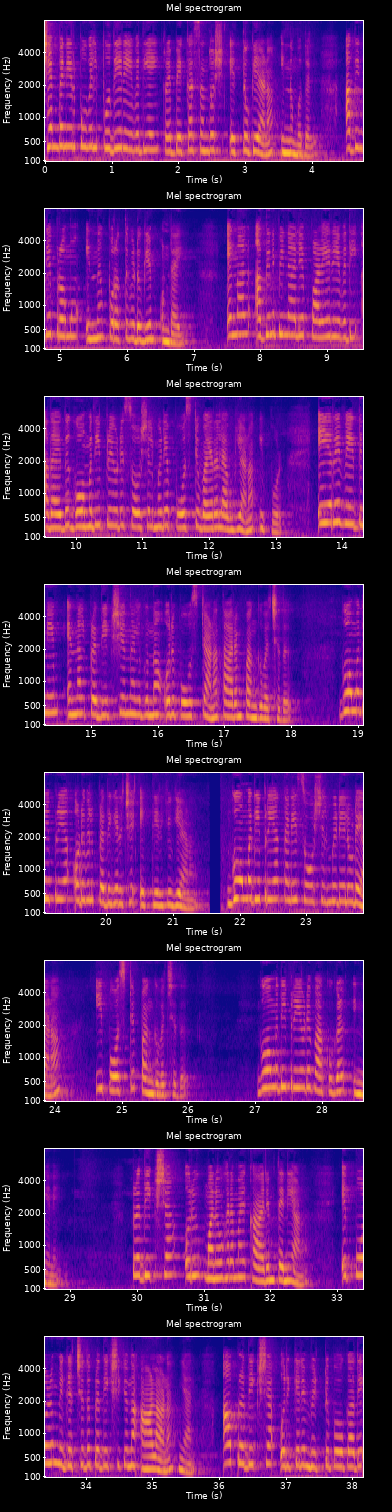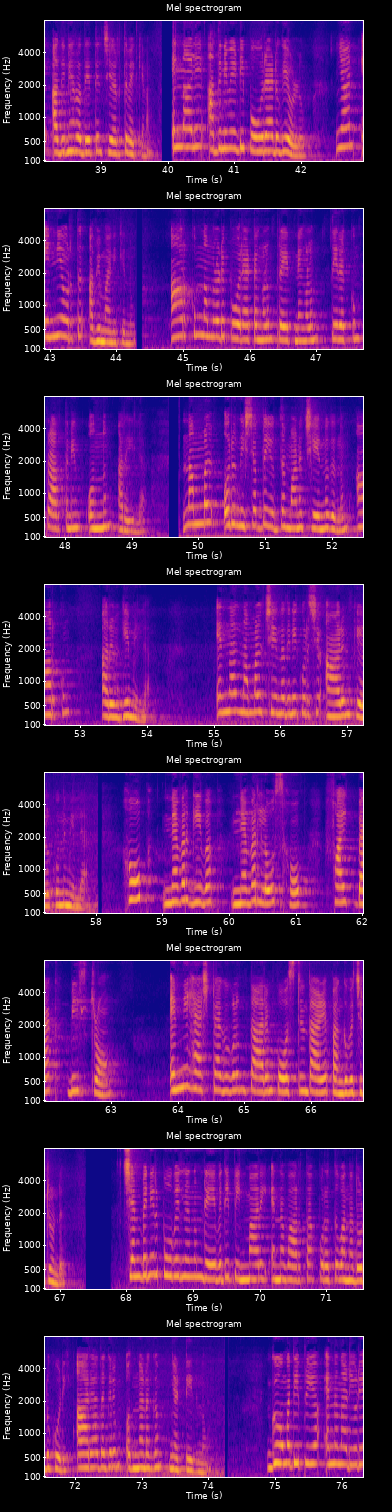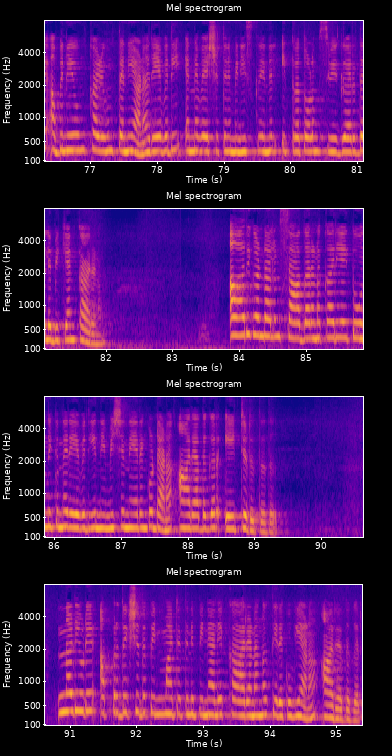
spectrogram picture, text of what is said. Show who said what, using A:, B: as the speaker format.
A: ചെമ്പനീർ പൂവിൽ പുതിയ രേവതിയായി റെബേക്ക സന്തോഷ് എത്തുകയാണ് ഇന്നു മുതൽ. അതിന്റെ പ്രൊമോ ഇന്ന് പുറത്തുവിടുകയും ഉണ്ടായി. എന്നാൽ അതിന് പിന്നാലെ പഴയ രേവതി അതായത് ഗോമതി പ്രിയയുടെ സോഷ്യൽ മീഡിയ പോസ്റ്റ് വൈറലാവുകയാണ് ഇപ്പോൾ. ഏറെ വേദനയും എന്നാൽ പ്രതീക്ഷയും നൽകുന്ന ഒരു പോസ്റ്റാണ് താരം പങ്കുവച്ചത്. ഗോമതി പ്രിയ ഒടുവിൽ പ്രതികരിച്ച് എത്തിയിരിക്കുകയാണ്. ഗോമതി പ്രിയ തന്റെ സോഷ്യൽ മീഡിയയിലൂടെയാണ് ഈ പോസ്റ്റ് പങ്കുവച്ചത്. ഗോമതി പ്രിയയുടെ വാക്കുകൾ ഇങ്ങനെ. പ്രതീക്ഷ ഒരു മനോഹരമായ കാര്യം തന്നെയാണ്. എപ്പോഴും മികച്ചത് പ്രതീക്ഷിക്കുന്ന ആളാണ് ഞാൻ. ആ പ്രതീക്ഷ ഒരിക്കലും വിട്ടുപോകാതെ അതിനെ ഹൃദയത്തിൽ ചേർത്ത് വെക്കണം. എന്നാലേ അതിനുവേണ്ടി പോരാടുകയുള്ളൂ. ഞാൻ എന്നെ ഓർത്ത് അഭിമാനിക്കുന്നു. ആർക്കും നമ്മളുടെ പോരാട്ടങ്ങളും പ്രയത്നങ്ങളും തിരക്കും പ്രാർത്ഥനയും ഒന്നും അറിയില്ല. നമ്മൾ ഒരു നിശബ്ദ യുദ്ധമാണ് ചെയ്യുന്നതെന്നും ആർക്കും അറിയുകയുമില്ല. എന്നാൽ നമ്മൾ ചെയ്യുന്നതിനെക്കുറിച്ച് ആരും കേൾക്കുന്നുമില്ല. Hope never give up never lose hope fight back be strong എന്നീ ഹാഷ്ടാഗുകളും താരം പോസ്റ്റിന് താഴെ പങ്കുവച്ചിട്ടുണ്ട്. ചെമ്പനീർ പൂവിൽ നിന്നും രേവതി പിന്മാറി എന്ന വാർത്ത പുറത്തു വന്നതോടുകൂടി ആരാധകരും ഒന്നടങ്കം ഞെട്ടിയിരുന്നു. ഗോമതി പ്രിയ എന്ന നടിയുടെ അഭിനയവും കഴിവും തന്നെയാണ് രേവതി എന്ന വേഷത്തിന് മിനി സ്ക്രീനിൽ ഇത്രത്തോളം സ്വീകാര്യത ലഭിക്കാൻ കാരണം. ആര് കണ്ടാലും സാധാരണക്കാരിയായി തോന്നിക്കുന്ന രേവതിയെ നിമിഷ നേരം കൊണ്ടാണ് ആരാധകർ ഏറ്റെടുത്തത്. നടിയുടെ അപ്രതീക്ഷിത പിന്മാറ്റത്തിന് പിന്നാലെ കാരണങ്ങൾ തിരക്കുകയാണ് ആരാധകർ.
